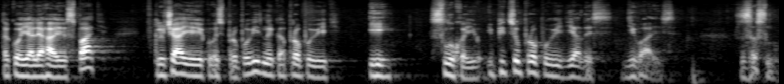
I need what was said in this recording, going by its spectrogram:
тако я лягаю спать, включаю якогось проповідника, проповідь і слухаю. І під цю проповідь я десь діваюся, засну.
